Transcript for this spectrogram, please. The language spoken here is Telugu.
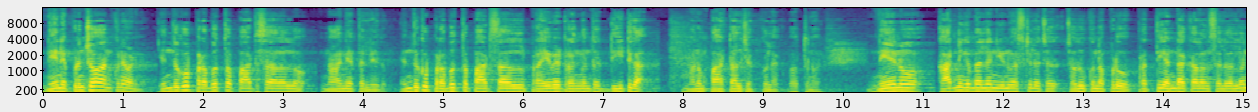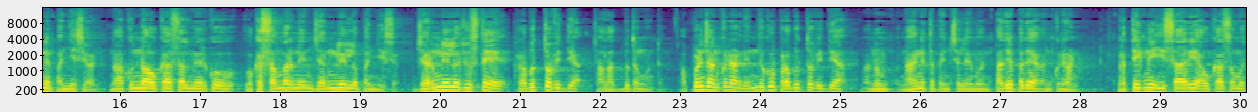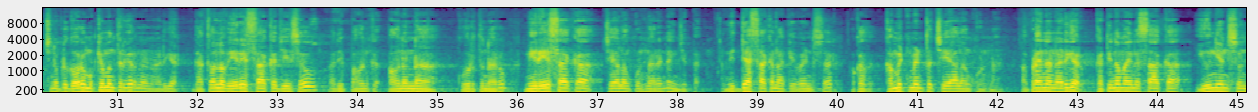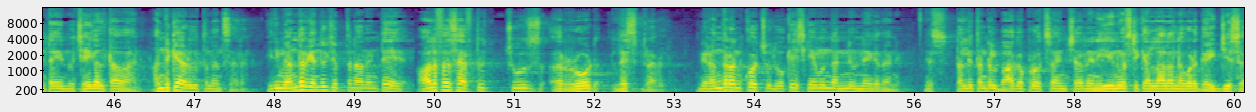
నేను ఎప్పుడుంచో అనుకునేవాడిని. ఎందుకు ప్రభుత్వ పాఠశాలల్లో నాణ్యత లేదు? ఎందుకు ప్రభుత్వ పాఠశాలలు ప్రైవేట్ రంగంతో ధీటుగా మనం పాఠాలు చెప్పుకోలేకపోతున్నాం? నేను కార్నిగ మెల్లన్ యూనివర్సిటీలో చదువుకున్నప్పుడు ప్రతి ఎండాకాలం సెలవుల్లో నేను పనిచేసేవాడిని. నాకున్న అవకాశాల మేరకు ఒక సమ్మర్ నేను జర్మనీలో పనిచేశాను. జర్మనీలో చూస్తే ప్రభుత్వ విద్య చాలా అద్భుతంగా ఉంటుంది. అప్పటి నుంచి అనుకునేవాడిని ఎందుకు ప్రభుత్వ విద్య మనం నాణ్యత పెంచలేము అని పదే పదే అనుకునేవాడిని. ప్రత్యేకంగా ఈసారి అవకాశం వచ్చినప్పుడు గౌరవ ముఖ్యమంత్రి గారు నన్ను అడిగారు గతంలో వేరే శాఖ చేసావు అది పవన్ క- పవన్ అన్న కోరుతున్నారు మీరు ఏ శాఖ చేయాలనుకుంటున్నారంటే నేను చెప్పాను విద్యాశాఖ నాకు ఇవ్వండి సార్ ఒక కమిట్మెంట్తో చేయాలనుకుంటున్నాను. అప్పుడే నన్ను అడిగారు కఠినమైన శాఖ యూనియన్స్ ఉంటాయి నువ్వు చేయగలుగుతావా? అని. అందుకే అడుగుతున్నాను సార్ అని. ఇది మీ అందరికి ఎందుకు చెప్తున్నానంటే all of us have to choose a road less travel మీరందరూ అనుకోవచ్చు లోకేష్కి ఏముంది అన్ని ఉన్నాయి కదా అని. ఎస్ తల్లిదండ్రులు బాగా ప్రోత్సహించారు. నేను ఏ యూనివర్సిటీకి వెళ్ళాలన్నా కూడా గైడ్ చేశారు.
